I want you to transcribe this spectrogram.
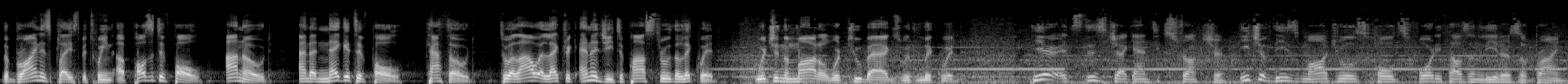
The brine is placed between a positive pole, anode, and a negative pole, cathode, to allow electric energy to pass through the liquid. Which in the model were two bags with liquid. Here it's this gigantic structure. Each of these modules holds 40,000 liters of brine.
